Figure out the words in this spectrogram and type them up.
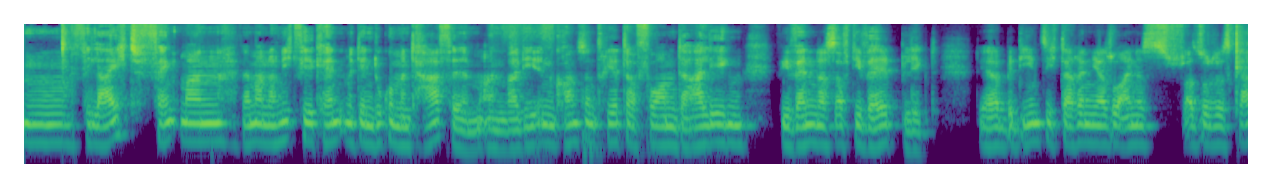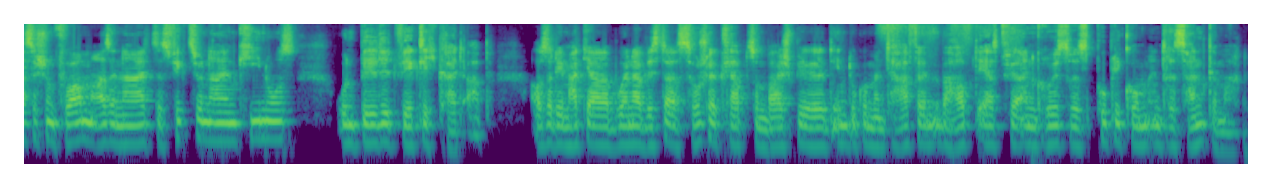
Hm, vielleicht fängt man, wenn man noch nicht viel kennt, mit den Dokumentarfilmen an, weil die in konzentrierter Form darlegen, wie wenn das auf die Welt blickt. Der bedient sich darin ja so eines, also des klassischen Formenarsenals des fiktionalen Kinos und bildet Wirklichkeit ab. Außerdem hat ja Buena Vista Social Club zum Beispiel den Dokumentarfilm überhaupt erst für ein größeres Publikum interessant gemacht.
